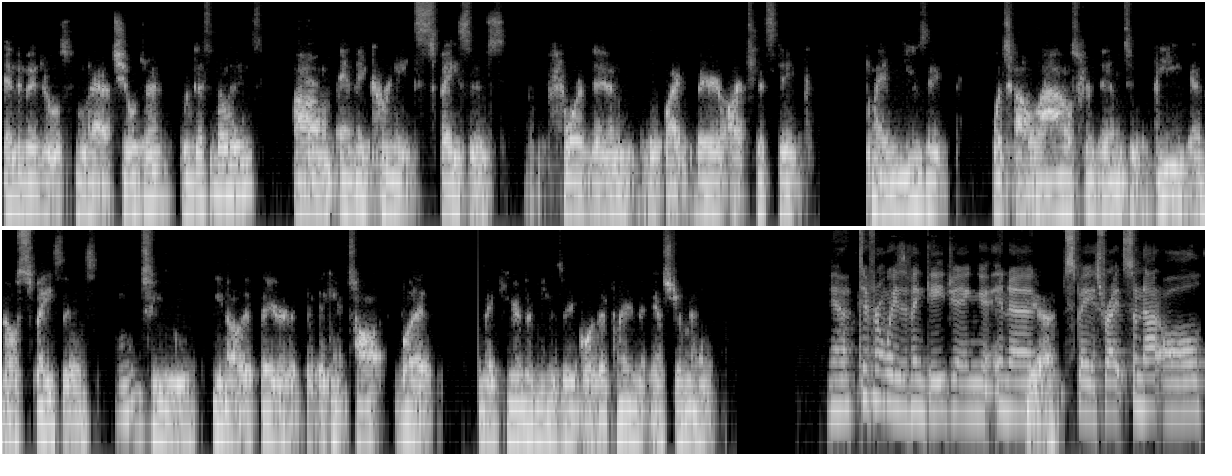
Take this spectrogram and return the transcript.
individuals who have children with disabilities, um, and they create spaces for them with like very artistic playing music, which allows for them to be in those spaces Mhm. to, you know, if they're if they can't talk, but they hear the music or they're playing the instrument. Yeah. Different ways of engaging in a Yeah. space, right? So not all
